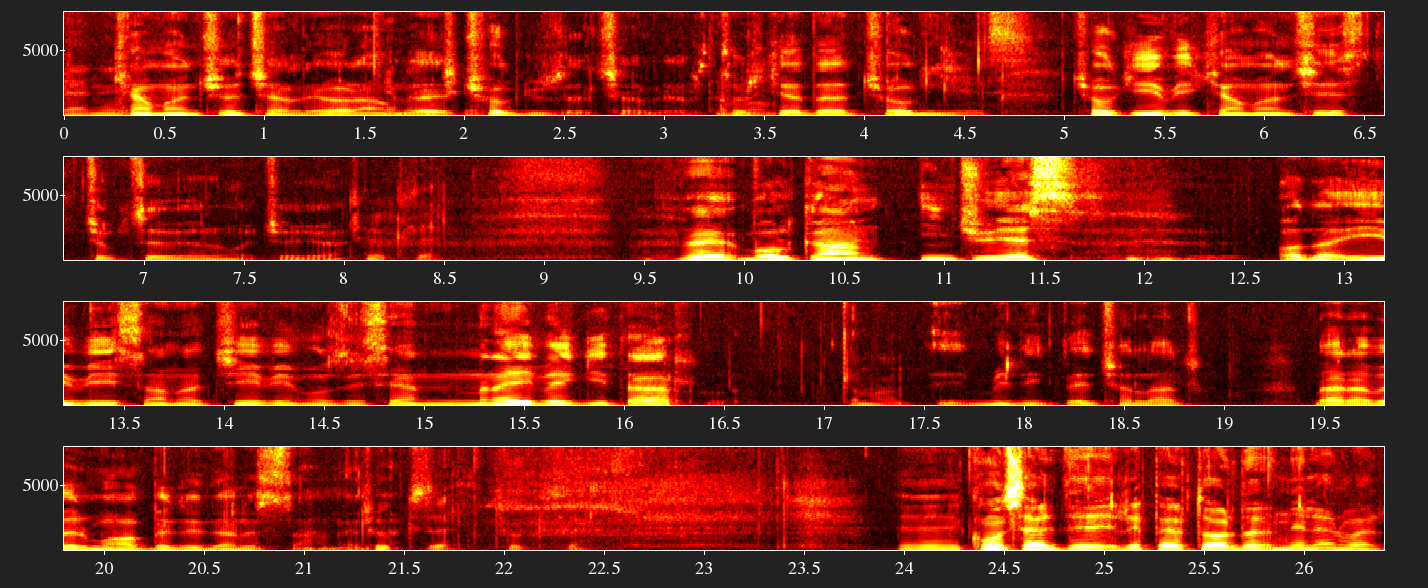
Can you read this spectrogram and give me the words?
Yani kemançı çalıyor ama kemançı. çok güzel çalıyor. Tamam. Türkiye'de çok Dinleyeceğiz. çok iyi bir kemançist. Çok seviyorum o çocuğu. Çok güzel. Ve Volkan İnçüyes o da iyi bir sanatçı, bir müzisyen. Mney ve gitar. Tamam. Birlikte çalar. Beraber muhabbet ederiz sahnede. Çok güzel, çok güzel. Ee, konserde, repertuarda neler var?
